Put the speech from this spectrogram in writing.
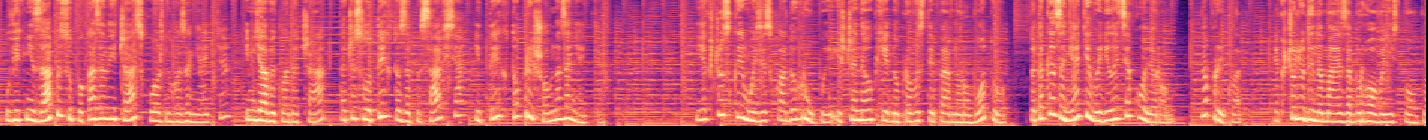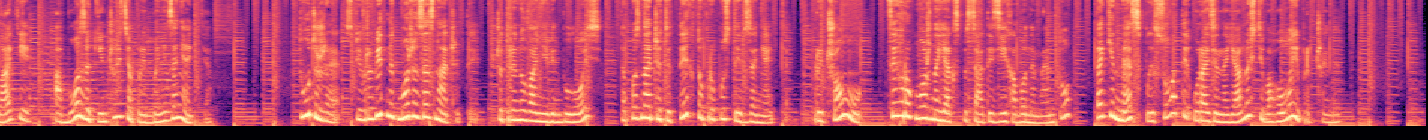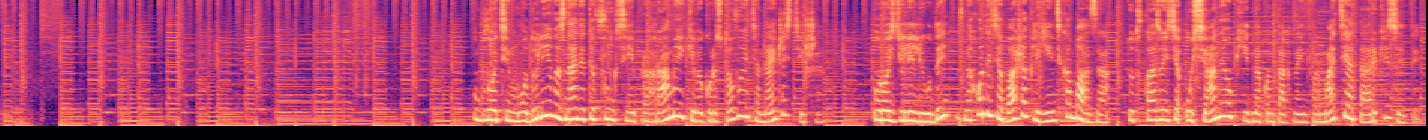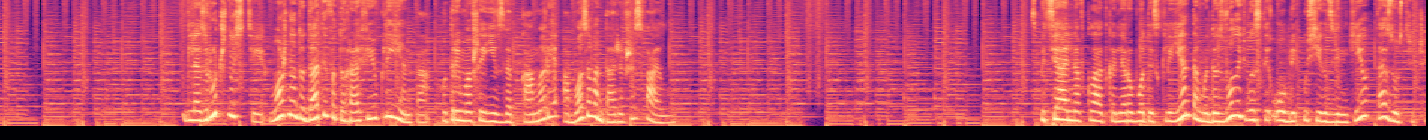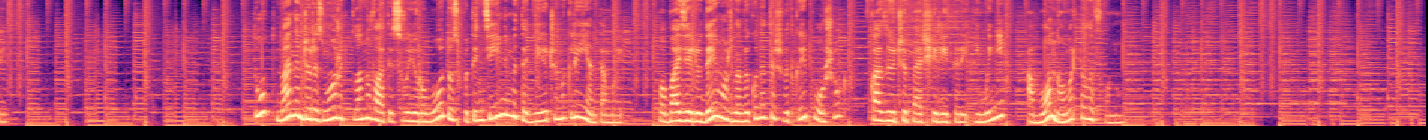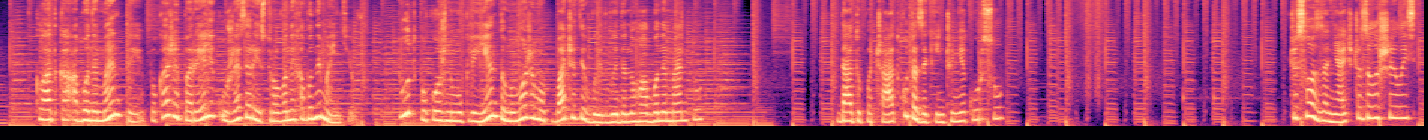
У вікні запису показаний час кожного заняття, ім'я викладача та число тих, хто записався, і тих, хто прийшов на заняття. Якщо з кимось зі складу групи і ще необхідно провести певну роботу, то таке заняття виділиться кольором. Наприклад, якщо людина має заборгованість по оплаті або закінчуються придбані заняття. Тут же співробітник може зазначити, що тренування відбулось, та позначити тих, хто пропустив заняття. Причому цей урок можна як списати з їх абонементу, так і не списувати у разі наявності вагомої причини. Блоці модулі ви знайдете функції програми, які використовуються найчастіше. У розділі Люди знаходиться ваша клієнтська база. Тут вказується уся необхідна контактна інформація та реквізити. Для зручності можна додати фотографію клієнта, отримавши її з веб-камери або завантаживши з файлу. Спеціальна вкладка для роботи з клієнтами дозволить вести облік усіх дзвінків та зустрічей. Тут менеджери зможуть планувати свою роботу з потенційними та діючими клієнтами. По базі людей можна виконати швидкий пошук, вказуючи перші літери імені або номер телефону. Вкладка Абонементи покаже перелік уже зареєстрованих абонементів. По кожному клієнту ми можемо побачити вид виданого абонементу, дату початку та закінчення курсу, число занять, що залишились,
